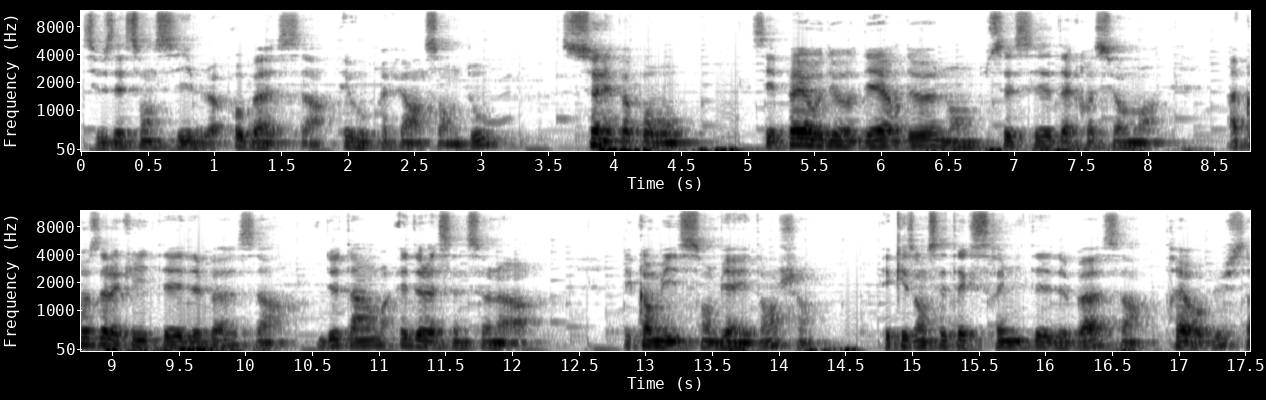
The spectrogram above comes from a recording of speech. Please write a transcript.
Si vous êtes sensible aux basses et vous préférez un son doux, ce n'est pas pour vous. Ces pas audio DR2 n'ont cessé d'accroître sur moi à cause de la qualité des basses, du timbre et de la scène sonore. Et comme ils sont bien étanches et qu'ils ont cette extrémité de basse très robuste,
